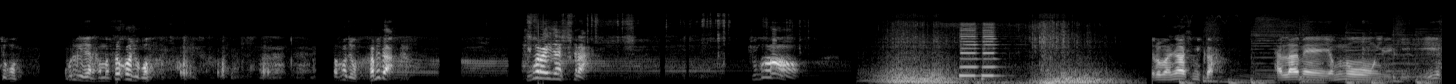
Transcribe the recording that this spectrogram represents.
조금 뿌리기 전에 한번 섞어주고. 섞어주고. 갑니다. 죽어라 이 자식들아. 죽어! 여러분 안녕하십니까? 달람의 영농일기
